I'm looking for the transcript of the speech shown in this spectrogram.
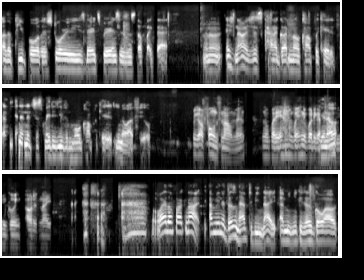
other people, their stories, their experiences and stuff like that. You know, it's now it's just kind of gotten all complicated, and the internet just made it even more complicated. You know, I feel. We got phones now, man. Nobody, anybody got You time know? to be going out at night. Why the fuck not? I mean, it doesn't have to be night. I mean, you can just go out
